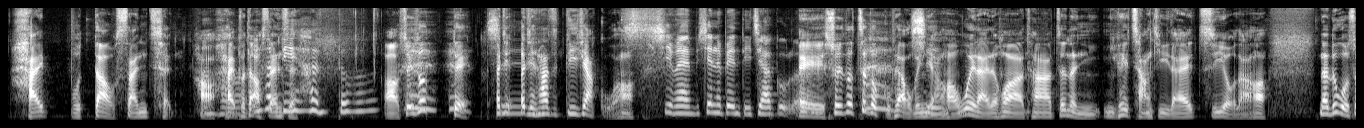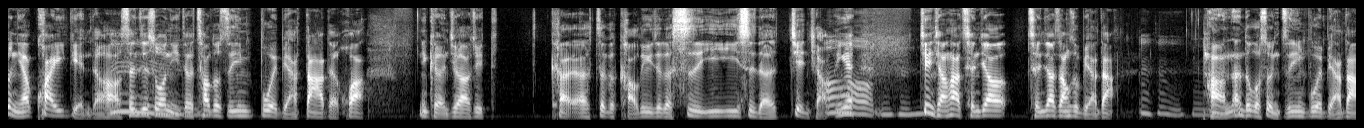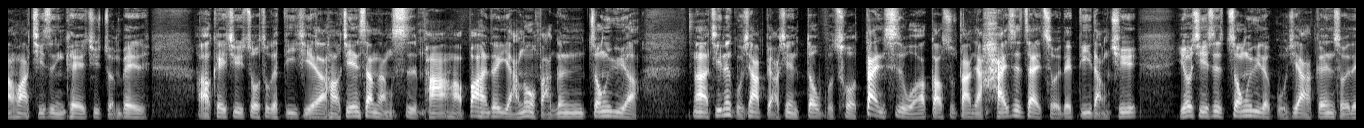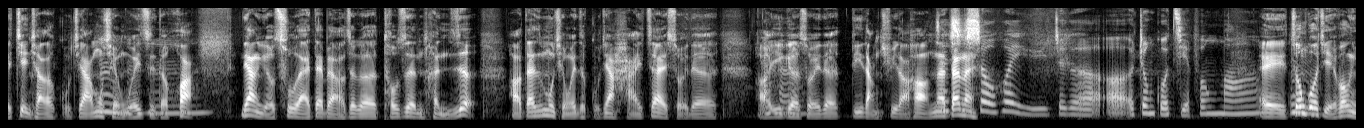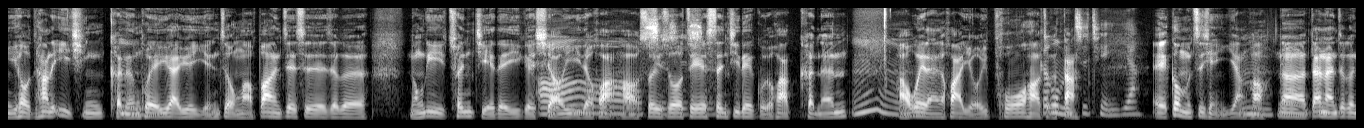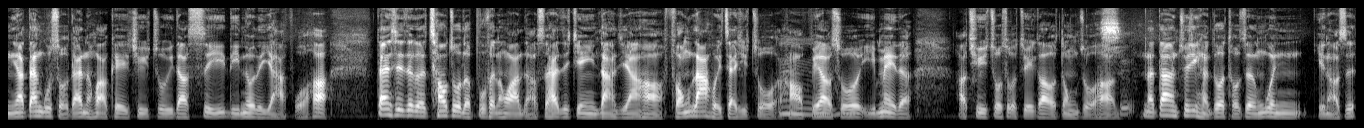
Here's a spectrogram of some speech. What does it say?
还不到三成，好，还不到三成，很多。啊，所以说对，而且而且它是低价股哈，现在现在变低价股了，哎，所以说这个股票我跟你讲哈，未来的话，它真的你你可以长期来持有的哈。那如果说你要快一点的哈，甚至说你这个操作资金部位比较大的话，你可能就要去看呃这个考虑这个四一一四的剑桥，因为剑桥它成交成交张数比较大，嗯哼，好，那如果说你资金不会比较大的话，其实你可以去准备。好，可以去做出个低阶了哈。今天上涨四趴哈，包含这个亚诺法跟中裕啊。那今天股价表现都不错，但是我要告诉大家，还是在所谓的低档区，尤其是中裕的股价跟所谓的剑桥的股价，目前为止的话，量有出来，代表这个投资人很热。好，但是目前为止股价还在所谓的。啊，一个所谓的低档区了哈，那当然受惠于这个呃中国解封吗？哎，中国解封以后，它的疫情可能会越来越严重啊。包含这次这个农历春节的一个效益的话，哈，所以说这些生机类股的话，可能啊未来的话有一波哈，这个大之前一样，哎，跟我们之前一样哈。那当然，这个你要单股锁单的话，可以去注意到四一零六的亚博哈。但是这个操作的部分的话，老师还是建议大家哈，逢拉回再去做，哈，不要说一昧的。啊，去做出个追高的动作哈。那当然，最近很多投资人问严老师，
